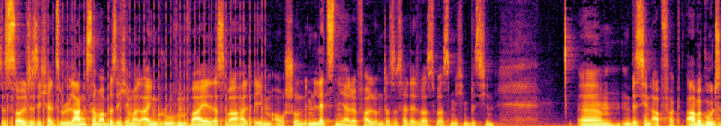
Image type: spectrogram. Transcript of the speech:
das sollte sich halt so langsam aber sicher mal eingrooven, weil das war halt eben auch schon im letzten Jahr der Fall. Und das ist halt etwas, was mich ein bisschen, ähm, ein bisschen abfuckt. Aber gut,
